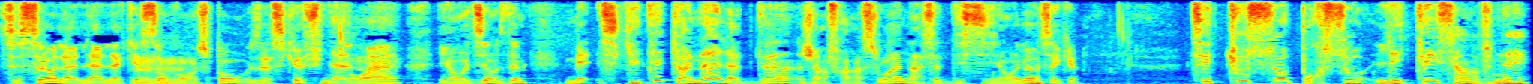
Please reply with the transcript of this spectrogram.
C'est ça la, question mhm. qu'on se pose. Est-ce que finalement, et on dit, on se dit, mais ce qui est étonnant là-dedans, Jean-François, dans cette décision-là, c'est que, tu sais, tout ça pour ça, l'été s'en venait.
